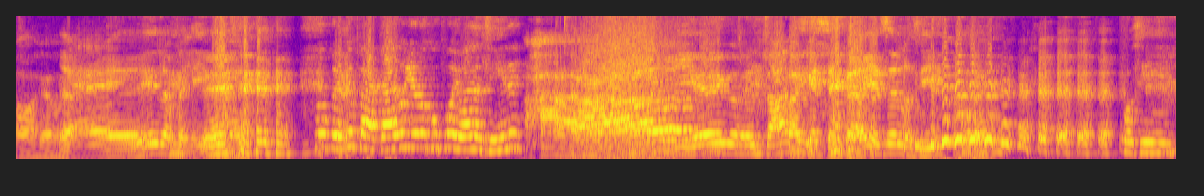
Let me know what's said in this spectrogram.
Oh, Jehová. Eh, la película. No, pero es que para acá yo no ocupo llevar al cine. Ah, Diego, el Dani. Para que te calles el hocico, güey. Pues sí.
